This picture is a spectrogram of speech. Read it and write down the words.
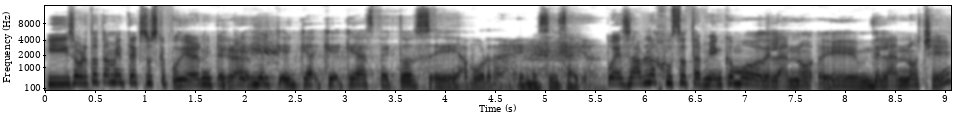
y sobre todo también textos que pudieran integrar. ¿Y, en qué, aspectos eh, aborda en ese ensayo? Pues habla justo también como de la, eh, de la noche,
